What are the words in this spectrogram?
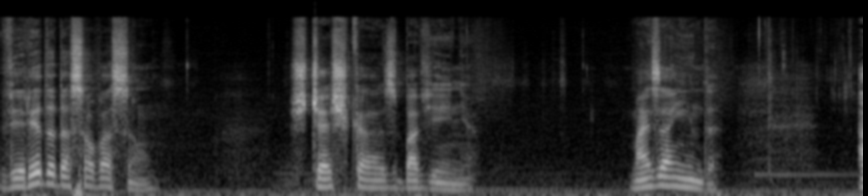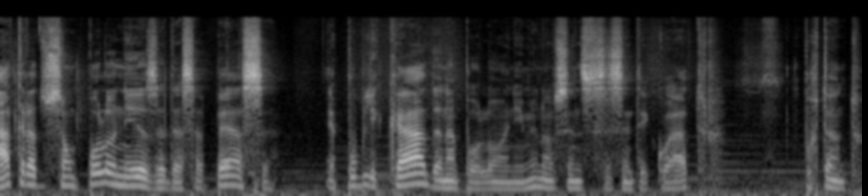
Vereda da Salvação, Ścieżka Zbawienia. Mais ainda, a tradução polonesa dessa peça é publicada na Polônia em 1964, portanto,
